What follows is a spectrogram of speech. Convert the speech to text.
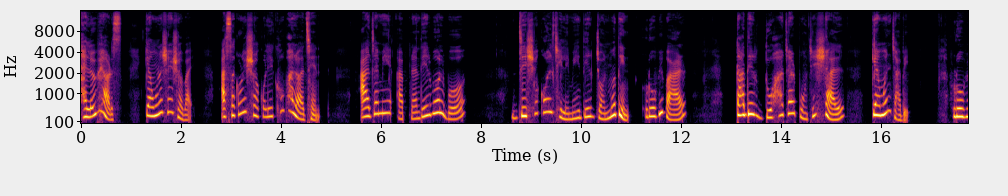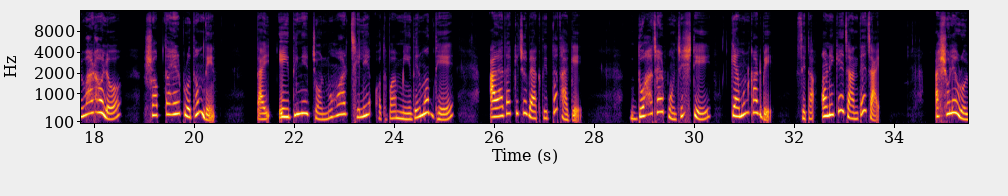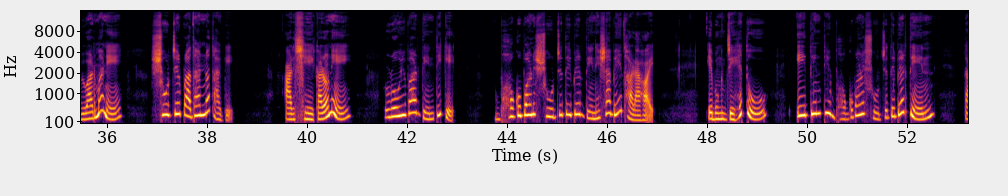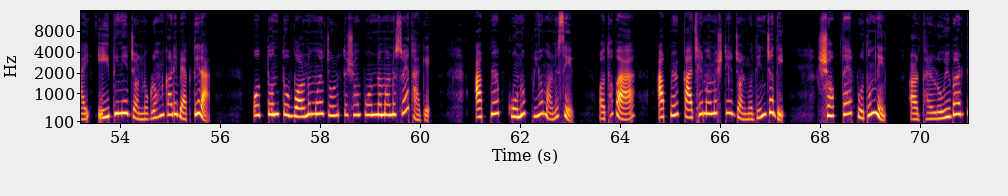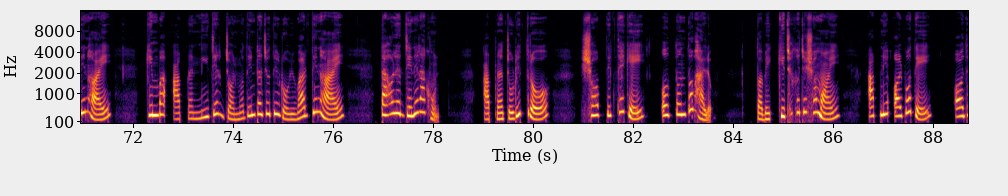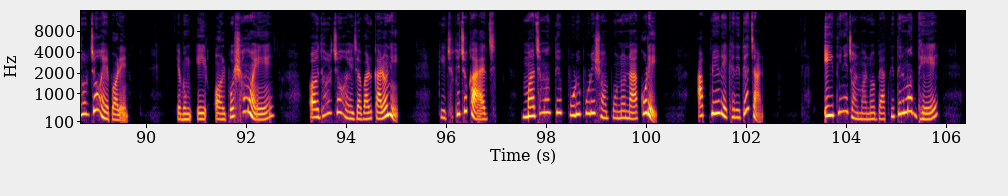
Hello viewers, কেমন আছেন সবাই? আশা করি সকলেই খুব ভালো আছেন। আজ আমি আপনাদের বলব, যে সকল ছেলে মেয়েদের জন্মদিন রবিবার, তাদের দু হাজার পঁচিশ সাল কেমন যাবে? রবিবার হলো সপ্তাহের প্রথম দিন। তাই এই দিনে জন্ম হওয়ার ছেলে অথবা মেয়েদের মধ্যে আলাদা কিছু ব্যক্তিত্ব থাকে। দু হাজার পঁচিশটি কেমন কাটবে সেটা অনেকে জানতে চায়। আসলে রবিবার মানে সূর্যের প্রাধান্য থাকে। আর সেই কারণেই রবিবার দিনটিকে ভগবান সূর্যদেবের দিন হিসাবে ধরা হয়। এবং যেহেতু এই দিনটি ভগবান সূর্যদেবের দিন, তাই এই দিনে জন্মগ্রহণকারী ব্যক্তিরা অত্যন্ত বর্ণময় চরিত্র সম্পন্ন মানুষ হয়ে থাকে। আপনার কোনো প্রিয় মানুষের অথবা আপনার কাছের মানুষটির জন্মদিন যদি সপ্তাহের প্রথম দিন, অর্থাৎ রবিবার দিন হয় কিংবা আপনার নিজের জন্মদিনটা যদি রবিবার দিন হয়, তাহলে জেনে রাখুন, আপনার চরিত্র সব দিক থেকেই অত্যন্ত ভালো। তবে কিছু কিছু সময় আপনি অল্পতেই অধৈর্য হয়ে পড়েন এবং এই অল্প সময়ে অধৈর্য হয়ে যাবার কারণে কিছু কিছু কাজ মাঝে মধ্যে পুরোপুরি সম্পূর্ণ না করে আপনি রেখে দিতে চান। এই দিনে জন্মানো ব্যক্তিদের মধ্যে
